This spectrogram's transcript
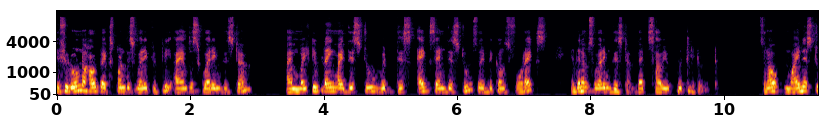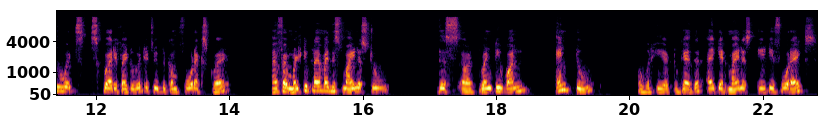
If you don't know how to expand this very quickly, I am just squaring this term. I'm multiplying my this 2 with this x and this 2, so it becomes 4x. And then I'm squaring this term. That's how you quickly do it. So now minus 2x square, if I do it, it will become 4x squared. And if I multiply by this minus 2, this uh, 21 and 2 over here together, I get minus 84x.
